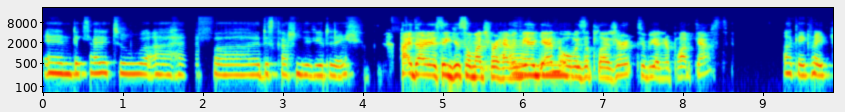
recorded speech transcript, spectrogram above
and excited to uh, have a discussion with you today. Hi, Daria. Thank you so much for having um, me again. Always a pleasure to be on your podcast. Okay, great.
